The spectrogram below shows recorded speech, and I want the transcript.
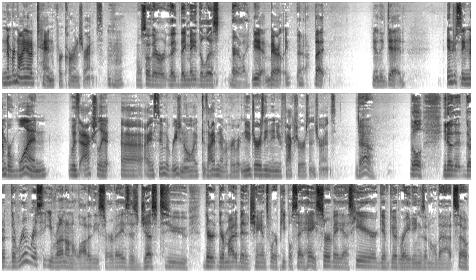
number nine out of 10 for car insurance. Well, so they were they they made the list barely. Yeah, barely. Yeah. But, you know, they did. Interesting. Number one was actually, uh, I assume, a regional, because I've never heard of it New Jersey Manufacturers Insurance. Yeah. Well, you know the, the the real risk that you run on a lot of these surveys is just to there there might have been a chance where people say, "Hey, survey us here, give good ratings and all that." So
